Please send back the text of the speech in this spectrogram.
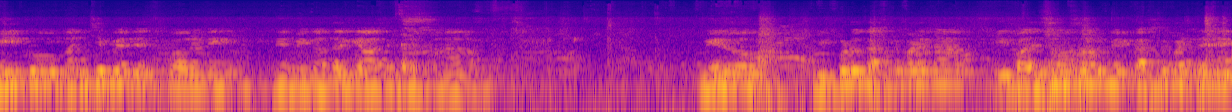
మీకు మంచి పేరు తెచ్చుకోవాలని నేను మీకు అందరికీ ఆశిస్తున్నాను. మీరు ఇప్పుడు కష్టపడిన ఈ పది సంవత్సరాలు మీరు కష్టపడితేనే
